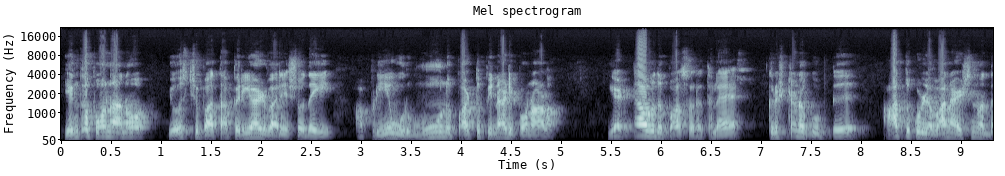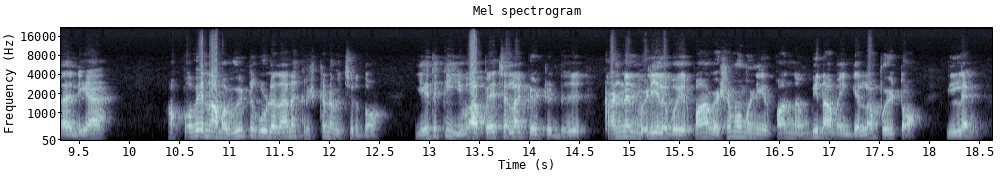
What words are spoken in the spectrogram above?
எங்க போனானோ? யோசிச்சு பார்த்தா பெரியாழ்வார் யசோதை அப்படியே ஒரு மூணு பாட்டு பின்னாடி போனாலும் எட்டாவது பாசுரத்துல கிருஷ்ணனை கூப்பிட்டு ஆத்துக்குள்ளவான அழிச்சுன்னு வந்தா இல்லையா? அப்பவே நாம வீட்டுக்குள்ள தானே கிருஷ்ணனை வச்சிருந்தோம். எதுக்கு இவா பேச்செல்லாம் கேட்டுட்டு கண்ணன் வெளியில போயிருப்பான் விஷமம் பண்ணியிருப்பான் நம்பி நாம இங்கெல்லாம் போயிட்டோம். இல்ல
